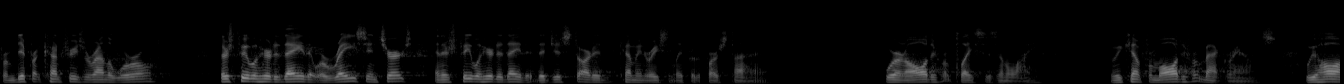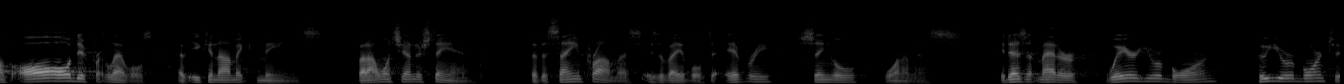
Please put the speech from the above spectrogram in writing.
from different countries around the world. There's people here today that were raised in church, and there's people here today that, that just started coming recently for the first time. We're in all different places in life. We come from all different backgrounds. We all have all different levels of economic means. But I want you to understand that the same promise is available to every single one of us. It doesn't matter where you were born, who you were born to,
